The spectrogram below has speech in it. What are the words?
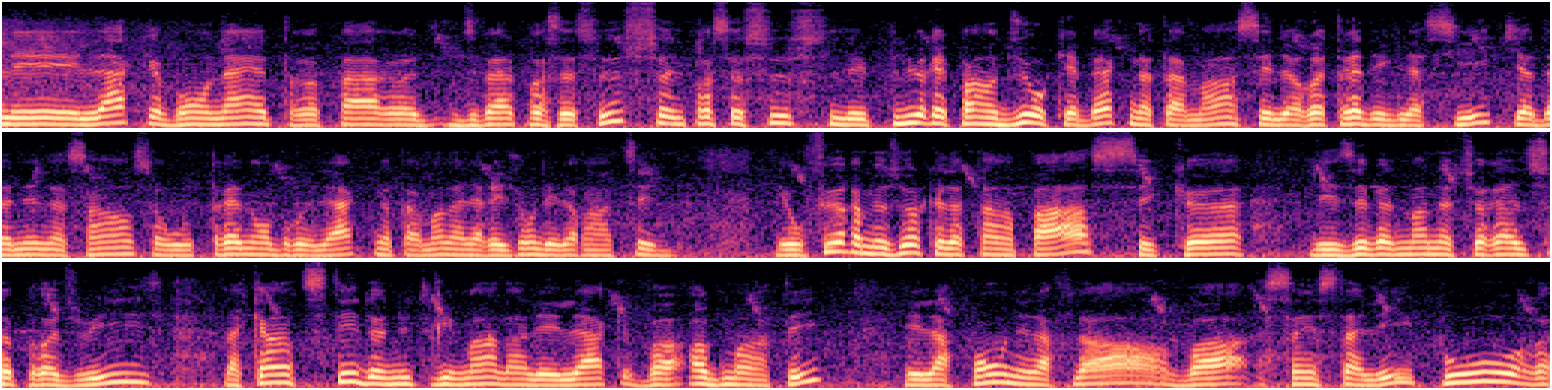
Les lacs vont naître par divers processus. Le processus les plus répandus au Québec, notamment, c'est le retrait des glaciers qui a donné naissance aux très nombreux lacs, notamment dans la région des Laurentides. Et au fur et à mesure que le temps passe, c'est que les événements naturels se produisent, la quantité de nutriments dans les lacs va augmenter et la faune et la flore va s'installer pour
